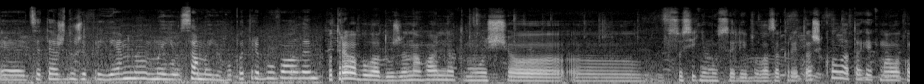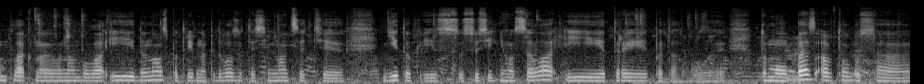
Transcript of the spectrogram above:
Е, Це теж дуже приємно. Ми саме його потребували. Потреба була дуже нагальна, тому що е, в сусідньому селі була закрита школа, так як малокомплектною вона була, і до нас потрібно підвозити 17 діток із сусіднього села і три педагоги. Тому без автобуса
